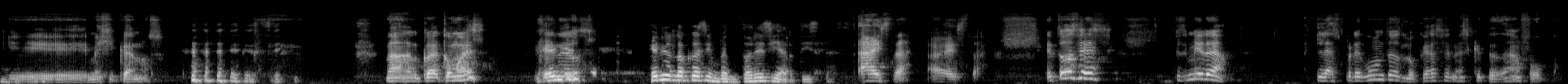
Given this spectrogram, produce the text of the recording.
y mexicanos. ¿Cómo es? Genios. Genios locos, inventores y artistas. Ahí está, ahí está. Entonces, pues mira, las preguntas lo que hacen es que te dan foco.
